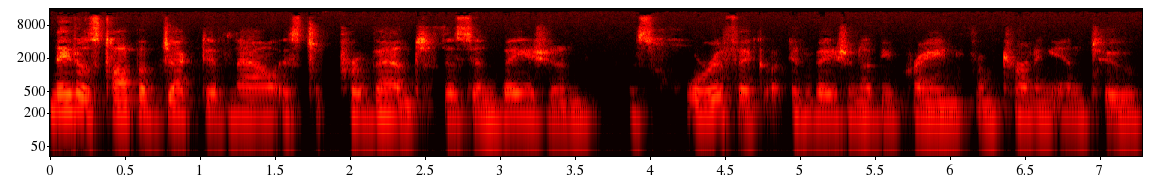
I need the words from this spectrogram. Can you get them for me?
NATO's top objective now is to prevent this invasion, this horrific invasion of Ukraine, from turning into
